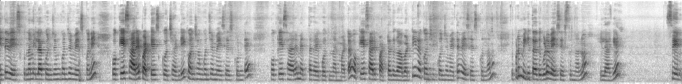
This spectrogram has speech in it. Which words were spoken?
అయితే వేసుకుందాం. ఇలా కొంచెం కొంచెం వేసుకొని ఒకేసారి పట్టేసుకోవచ్చండి. కొంచెం కొంచెం వేసేసుకుంటే ఒకేసారి మెత్తగా అయిపోతుంది అనమాట ఒకేసారి పట్టదు కాబట్టి ఇలా కొంచెం కొంచెం అయితే వేసేసుకుందాం. ఇప్పుడు మిగతాది కూడా వేసేస్తున్నాను. ఇలాగే సేమ్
